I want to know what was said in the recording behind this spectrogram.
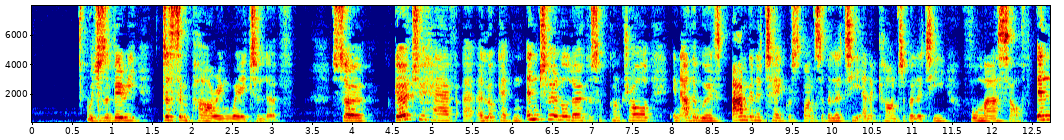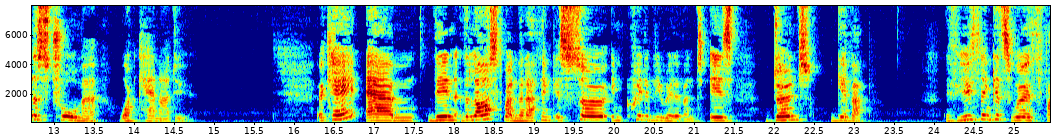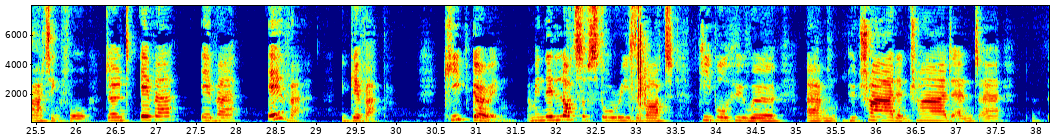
which is a very disempowering way to live. So go to have a, a look at an internal locus of control. In other words, I'm going to take responsibility and accountability for myself. In this trauma, what can I do? Okay, um, then the last one that I think is so incredibly relevant is don't give up. If you think it's worth fighting for, don't ever, ever, ever give up. Keep going. I mean, there are lots of stories about people who were um, who tried and tried, and uh,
